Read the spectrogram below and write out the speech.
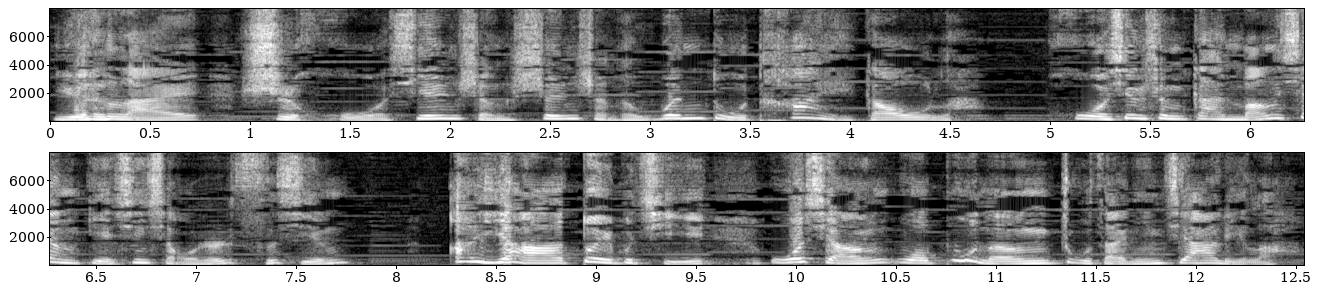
原来是火先生身上的温度太高了。火先生赶忙向点心小人辞行：“哎呀，对不起，我想我不能住在您家里了。”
